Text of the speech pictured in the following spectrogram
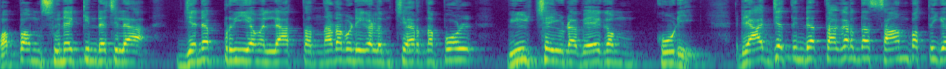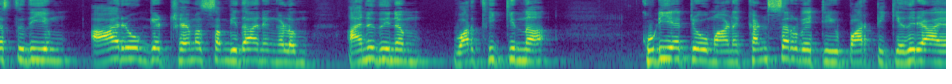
ഒപ്പം സുനക്കിന്റെ ചില ജനപ്രിയമല്ലാത്ത നടപടികളും ചേർന്നപ്പോൾ വീഴ്ചയുടെ വേഗം കൂടി. രാജ്യത്തിന്റെ തകർന്ന സാമ്പത്തിക സ്ഥിതിയും ആരോഗ്യക്ഷേമ സംവിധാനങ്ങളും അനുദിനം വർദ്ധിക്കുന്ന കുടിയേറ്റവുമാണ് കൺസർവേറ്റീവ് പാർട്ടിക്കെതിരായ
